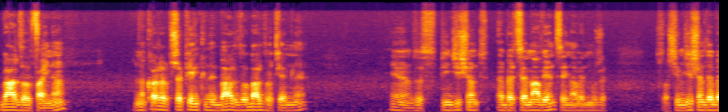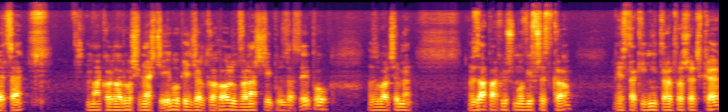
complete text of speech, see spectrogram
Bardzo fajna. No kolor przepiękny, bardzo, bardzo ciemny. Nie wiem, ze z 50 EBC ma więcej, nawet może z 80 EBC. Ma koloru 18,5, 5 alkoholu, 12,5 zasypu. Zobaczymy. Zapach już mówi wszystko. Jest taki nitro troszeczkę.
